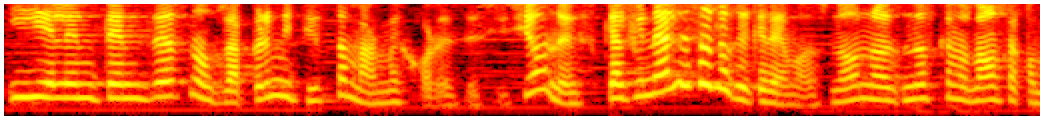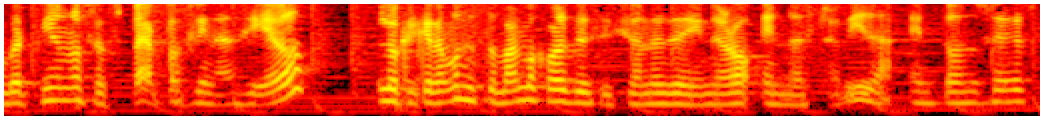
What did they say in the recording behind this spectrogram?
y el entender nos va a permitir tomar mejores decisiones, que al final eso es lo que queremos, ¿no? No, es que nos vamos a convertir en unos expertos financieros, lo que queremos es tomar mejores decisiones de dinero en nuestra vida. Entonces,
